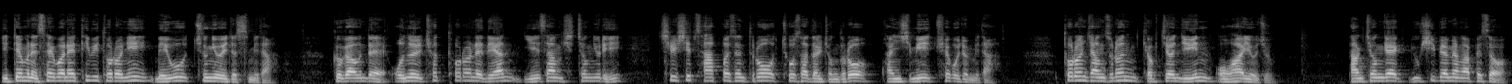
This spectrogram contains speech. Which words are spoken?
이 때문에 세 번의 TV 토론이 매우 중요해졌습니다. 그 가운데 오늘 첫 토론에 대한 예상 시청률이 74%로 조사될 정도로 관심이 최고조입니다. 토론 장소는 격전지인 오하이오주. 방청객 60여 명 앞에서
